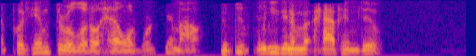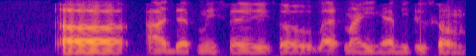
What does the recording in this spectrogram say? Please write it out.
and put him through a little hell and work him out, mm-hmm. what are you going to have him do? Uh, I definitely say so. Last night he had me do some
